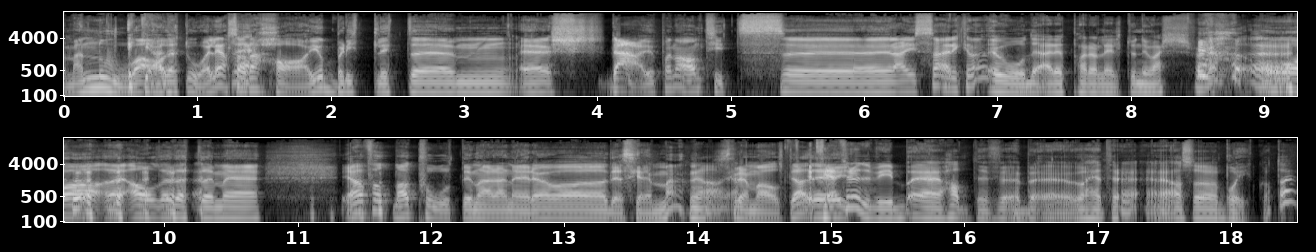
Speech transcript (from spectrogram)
med meg noe Ikke av dette OL. Altså, det har jo blitt litt um, Det er jo på en annen tidsreise, er det ikke det? Jo, det er et parallelt univers. Ja. Og eh, alle dette med Jeg har fått med at Putin er der nede, og det skremmer meg. Ja, ja. Skremmer alltid. Jeg trodde vi eh, hadde Hva heter det? Altså boikott der.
